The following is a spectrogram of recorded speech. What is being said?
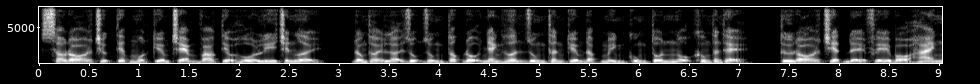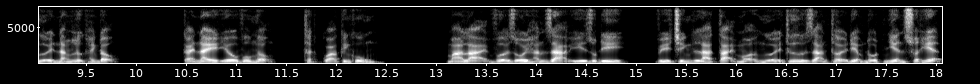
sau đó trực tiếp một kiếm chém vào tiểu hồ ly trên người, đồng thời lợi dụng dùng tốc độ nhanh hơn dùng thân kiếm đập mình cùng tôn ngộ không thân thể, từ đó triệt để phế bỏ hai người năng lực hành động. Cái này yêu vô ngộng, thật quá kinh khủng. Mà lại vừa rồi hắn giả ý rút đi, vì chính là tại mọi người thư giãn thời điểm đột nhiên xuất hiện,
